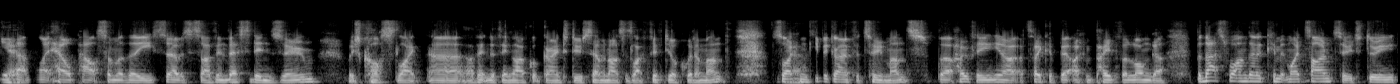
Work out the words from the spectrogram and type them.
Yeah, that might help out some of the services I've invested in Zoom, which costs like uh, I think the thing I've got going to do seminars is like fifty or quid a month, so yeah. I can keep it going for two months. But hopefully, you know, I take a bit, I can pay for longer. But that's what I'm going to commit my time to to doing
